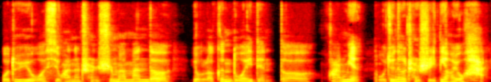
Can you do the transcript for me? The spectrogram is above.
我对于我喜欢的城市，慢慢的有了更多一点的画面。我觉得那个城市一定要有海，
